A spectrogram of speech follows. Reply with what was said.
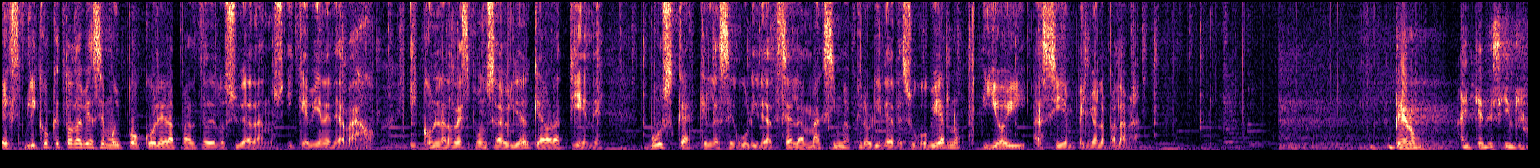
Explicó que todavía hace muy poco él era parte de los ciudadanos y que viene de abajo. Y con la responsabilidad que ahora tiene, busca que la seguridad sea la máxima prioridad de su gobierno y hoy así empeñó la palabra. Pero hay que decirlo,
